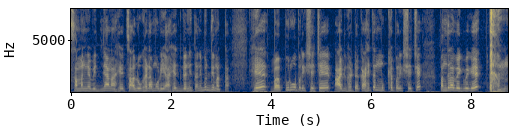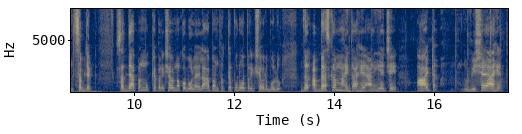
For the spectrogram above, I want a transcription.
सामान्य विज्ञान आहे चालू घडामोडी आहेत गणित आणि बुद्धिमत्ता. हे पूर्वपरीक्षेचे आठ घटक आहेत आणि मुख्य परीक्षेचे पंधरा वेगवेगळे सब्जेक्ट सध्या आपण मुख्य परीक्षेवर नको बोलायला. आपण फक्त पूर्वपरीक्षेवर बोलू. जर अभ्यासक्रम माहीत आहे आणि याचे आठ विषय आहेत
